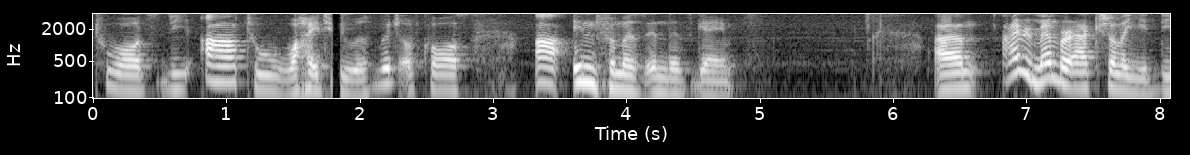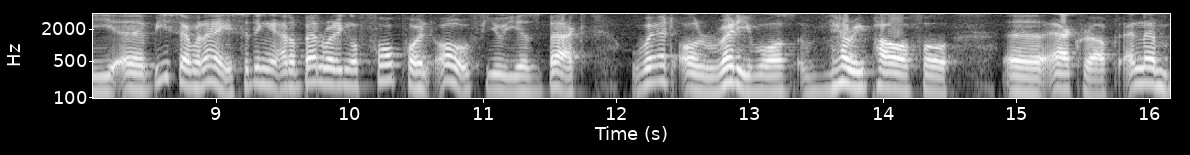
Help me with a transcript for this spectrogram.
towards the R2Y2, which of course are infamous in this game. Um, I remember actually the uh, B7A sitting at a battle rating of 4.0 a few years back, where it already was a very powerful uh, aircraft, and I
